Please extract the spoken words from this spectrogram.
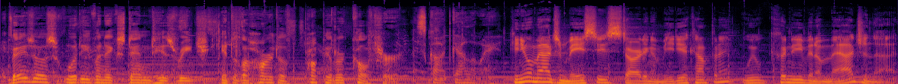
it's Bezos would even extend his reach into the heart of popular culture. Scott Galloway. Can you imagine Macy's starting a media company? We couldn't even imagine that.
